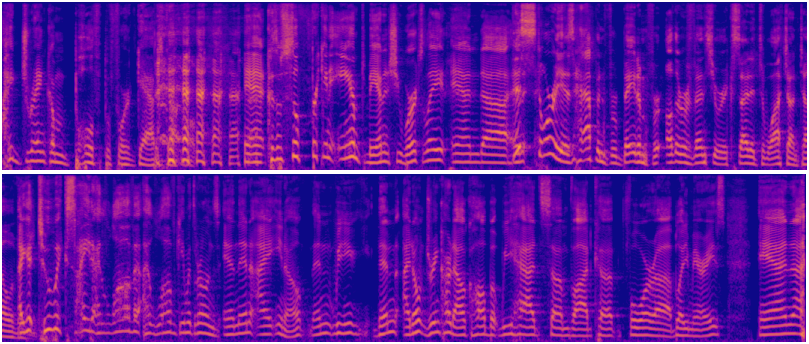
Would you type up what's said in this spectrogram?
I drank them both before Gabs got home, and because I was so freaking amped, man. And she worked late, and uh, and This story has happened verbatim for other events you were excited to watch on television. I get too excited. I love it. I love Game of Thrones. And then I, you know, then we, then I don't drink hard alcohol, but we had some vodka for uh, Bloody Marys, and uh,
